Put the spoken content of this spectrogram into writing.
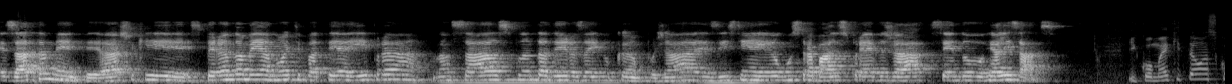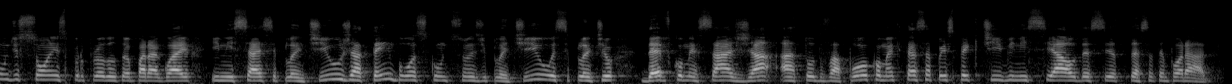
Exatamente. Acho que esperando a meia-noite bater aí para lançar as plantadeiras aí no campo. Já existem aí alguns trabalhos prévios já sendo realizados. E como é que estão as condições para o produtor paraguaio iniciar esse plantio? Já tem boas condições de plantio? Esse plantio deve começar já a todo vapor? Como é que está essa perspectiva inicial desse, dessa temporada?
